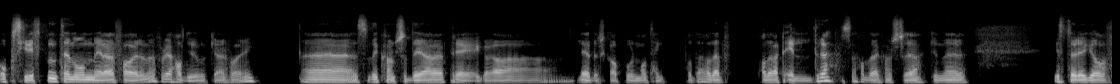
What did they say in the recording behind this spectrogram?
oppskriften til noen mer erfarne, for de hadde jo ikke erfaring. Uh, så det kanskje det har prega lederskapet, hvordan man har tenkt på det. Hadde jeg, jeg vært eldre, så hadde jeg kanskje kunne i større grad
